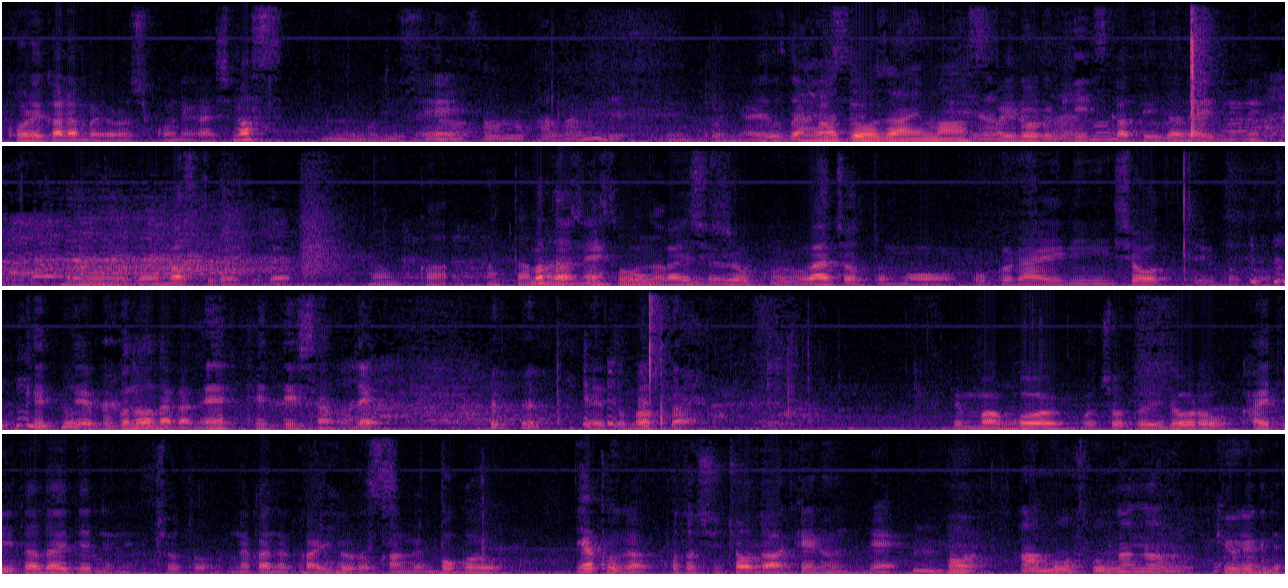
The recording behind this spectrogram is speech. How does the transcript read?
これからもよろしくお願いします。もうリスナーさんの鏡ですね本当にありがとうございます。ありがとうございます。まあいろいろ気遣っていただいてね。ありがとうございますということで。なんかま頭良さたね公開そうな文章収録はちょっともうお蔵入りにしようっていうことを決定僕の中でね決定したので。えっとまた。でもまあこうちょっといろいろ書いていただいててねちょっとなかなかいろいろ考え僕役が今年ちょうど開けるんではい。あもうそんなになるの？旧暦で。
